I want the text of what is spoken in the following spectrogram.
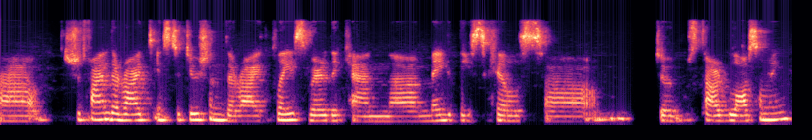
uh, should find the right institution, the right place where they can uh, make these skills um, to start blossoming.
